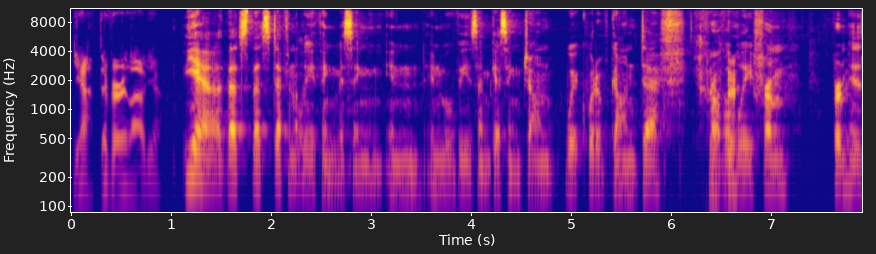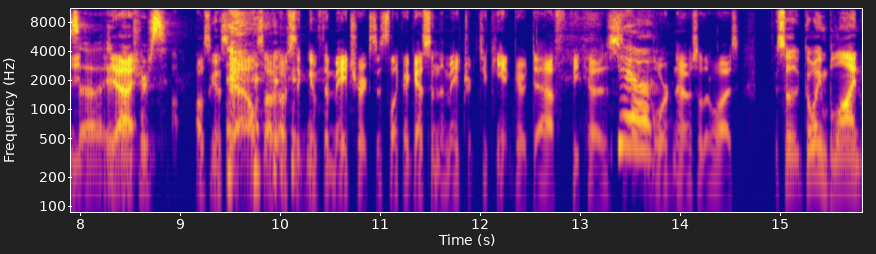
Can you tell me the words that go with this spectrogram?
Yeah, they're very loud. Yeah. Yeah, that's that's definitely a thing missing in in movies. I'm guessing John Wick would have gone deaf probably from from his uh, yeah, adventures. I, I, was gonna say. I, also, I was thinking of the Matrix. It's like I guess in the Matrix you can't go deaf because yeah. Lord knows otherwise. So going blind,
